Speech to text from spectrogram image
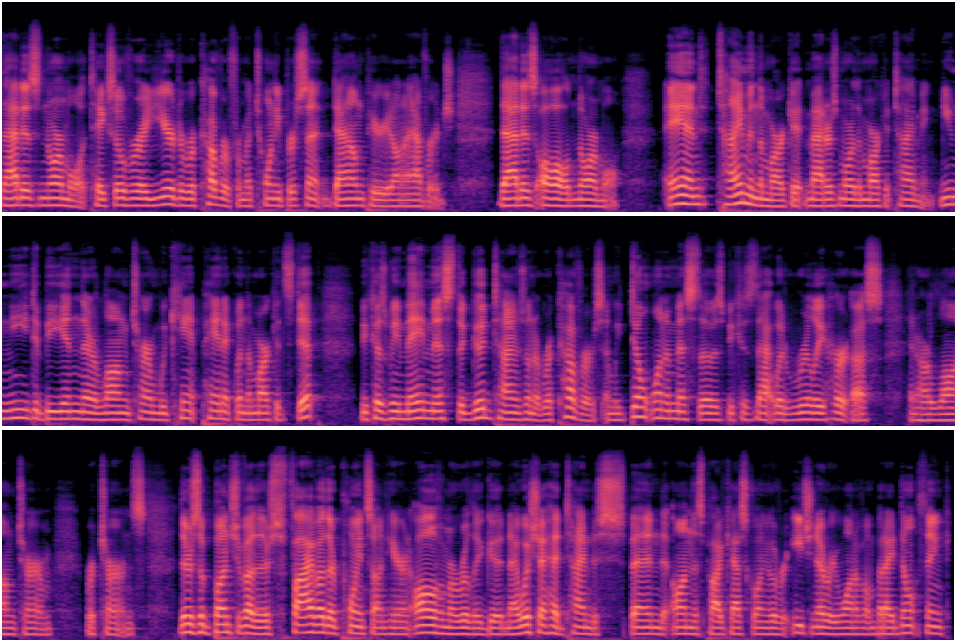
that is normal. It takes over a year to recover from a 20% down period on average. That is all normal. And time in the market matters more than market timing. You need to be in there long term. We can't panic when the markets dip because we may miss the good times when it recovers, and we don't want to miss those because that would really hurt us in our long term returns. There's a bunch of other, there's five other points on here, and all of them are really good. And I wish I had time to spend on this podcast going over each and every one of them, but I don't think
